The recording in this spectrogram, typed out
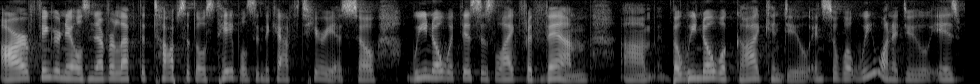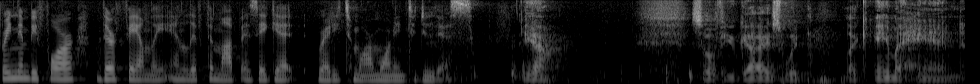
our fingernails never left the tops of those tables in the cafeteria. So we know what this is like for them, um, but we know what God can do. And so what we want to do is bring them before their family and lift them up as they get ready tomorrow morning to do this. Yeah. So if you guys would like aim a hand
